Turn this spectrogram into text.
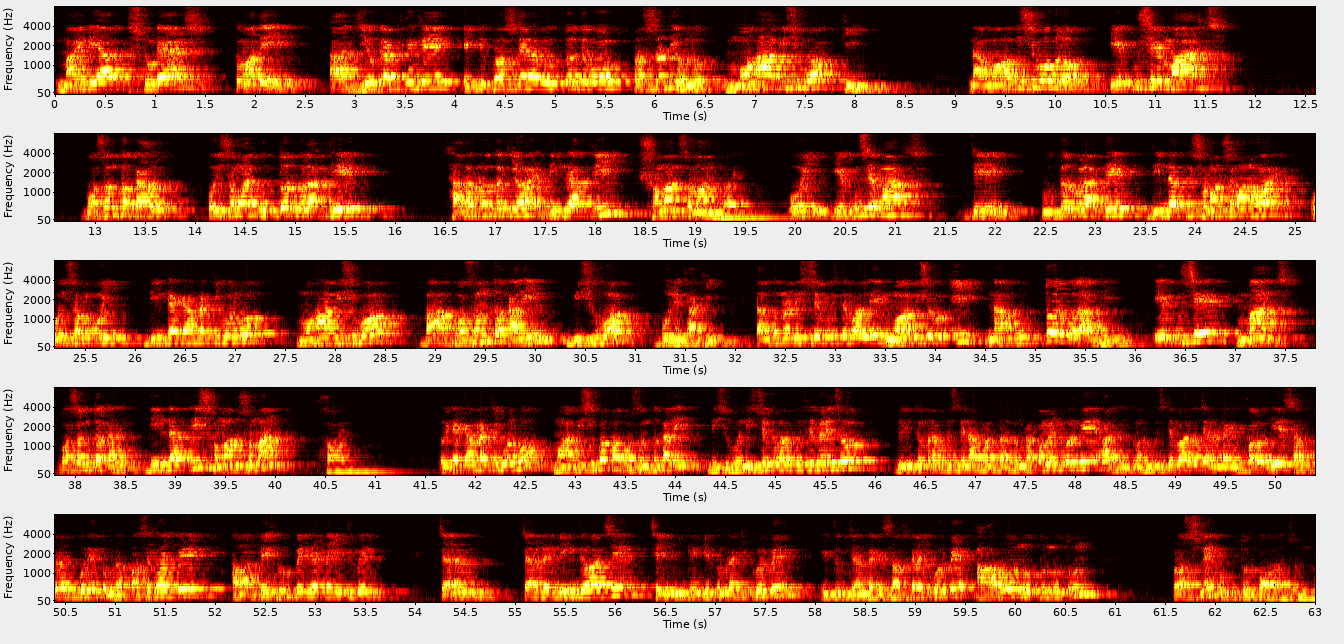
My dear students তোমাদের আজ geography থেকে একটি প্রশ্নের আমি উত্তর দেব। প্রশ্নটি হলো, মহাবিষুব কি? না, মহাবিষুব হলো একুশে মার্চ বসন্তকাল। ওই সময় উত্তর গোলার্ধে সাধারণত কি হয়? দিনরাত্রি সমান সমান হয়। ওই একুশে মার্চ যে উত্তর গোলার্ধে দিনরাত্রি সমান সমান হয়, ওই সময়, ওই দিনটাকে আমরা কি বলব? মহাবিষুব বা বসন্তকালীন বিষুব বলে থাকি। তাহলে তোমরা নিশ্চয়ই বুঝতে পারলে মহাবিষুব কি না উত্তর গোলার্ধে? একুশে মার্চ বসন্তকালে দিনরাত্রি সমান সমান হয়। ওইটাকে আমরা কি বলব? মহাবিষুব বা বসন্তকালীন বিষুব নিশ্চয়ই তোমরা বুঝতে পেরেছ? যদি তোমরা বুঝতে না পারো, তাহলে তোমরা কমেন্ট করবে। আর যদি তোমরা বুঝতে পারো, চ্যানেলটাকে ফলো দিয়ে সাবস্ক্রাইব করে তোমরা পাশে থাকবে। আমার ফেসবুক পেজে একটা ইউটিউবের চ্যানেল চ্যানেলের লিঙ্ক দেওয়া আছে, সেই লিঙ্কে গিয়ে তোমরা কি করবে? ইউটিউব চ্যানেলটাকে সাবস্ক্রাইব করবে, আরও নতুন নতুন প্রশ্নের উত্তর পাওয়ার জন্য।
